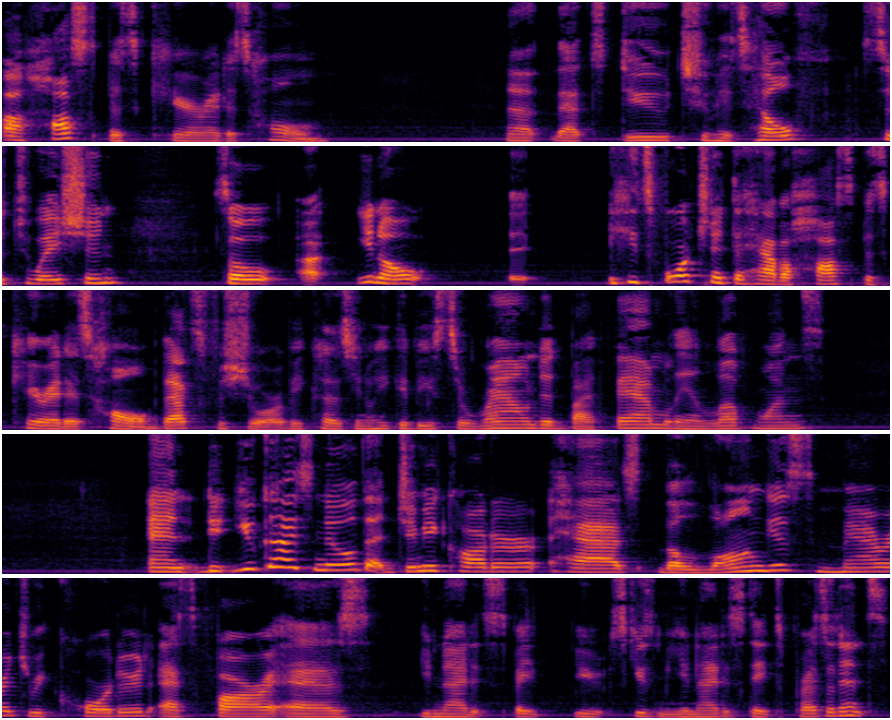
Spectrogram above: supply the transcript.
a hospice care at his home. Now, that's due to his health situation. So, uh, you know, he's fortunate to have a hospice care at his home, that's for sure, because, you know, he could be surrounded by family and loved ones. And did you guys know that Jimmy Carter has the longest marriage recorded as far as United States, excuse me, United States presidents?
